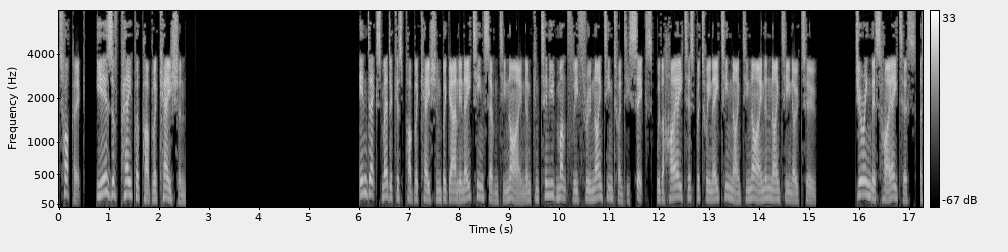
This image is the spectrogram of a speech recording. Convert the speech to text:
Topic. Years of paper publication Index Medicus publication began in 1879 and continued monthly through 1926, with a hiatus between 1899 and 1902. During this hiatus, a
